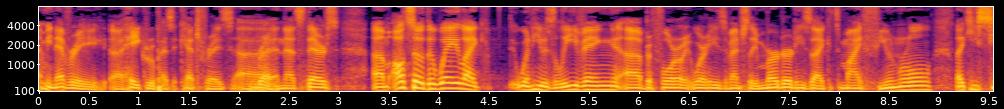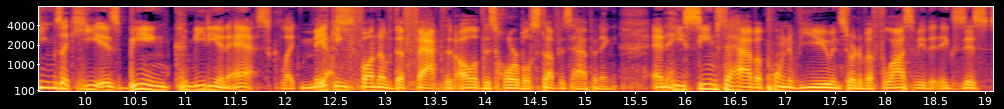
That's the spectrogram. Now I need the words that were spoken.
I mean, every uh, hate group has a catchphrase, uh, Right. and that's theirs. Um, also, the way like when he was leaving uh, before where he's eventually murdered, he's like, "It's my funeral." Like he seems like he is being comedian esque, like making Yes. fun of the fact that all of this horrible stuff is happening, and he seems to have a point of view and sort of a philosophy that exists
